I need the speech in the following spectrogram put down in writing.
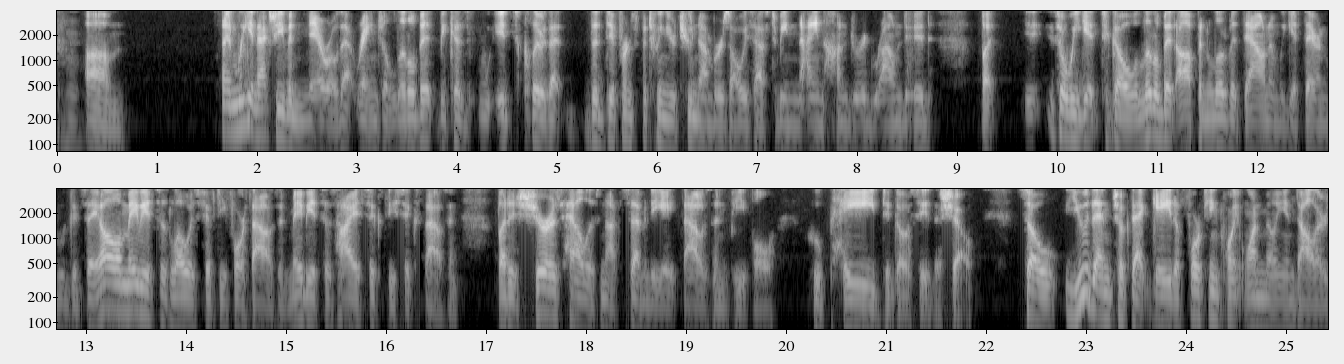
Mhm. Um, and we can actually even narrow that range a little bit because it's clear that the difference between your two numbers always has to be 900 rounded. But so we get to go a little bit up and a little bit down and we get there and we could say, oh, maybe it's as low as 54,000. Maybe it's as high as 66,000, but it sure as hell is not 78,000 people who paid to go see the show. So you then took that gate of $14.1 million.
